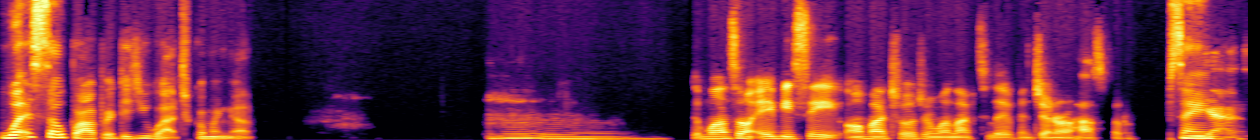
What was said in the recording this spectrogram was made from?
What soap opera did you watch growing up? Mm. The ones on ABC, All My Children One Life to Live in General Hospital. Same. Yes.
